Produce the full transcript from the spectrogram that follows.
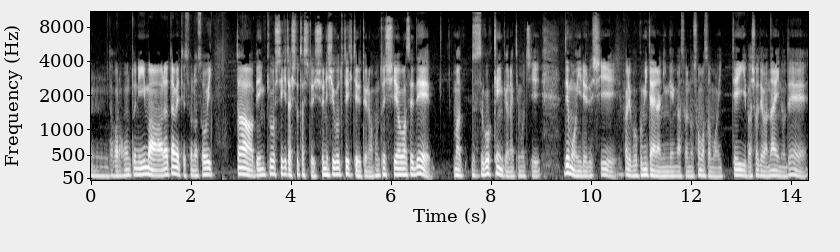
うんだから本当に今改めてそのそういった勉強してきた人たちと一緒に仕事できてるというのは本当に幸せで、まあ、すごく謙虚な気持ちでも入れるしやっぱり僕みたいな人間がそのそもそも行っていい場所ではないので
